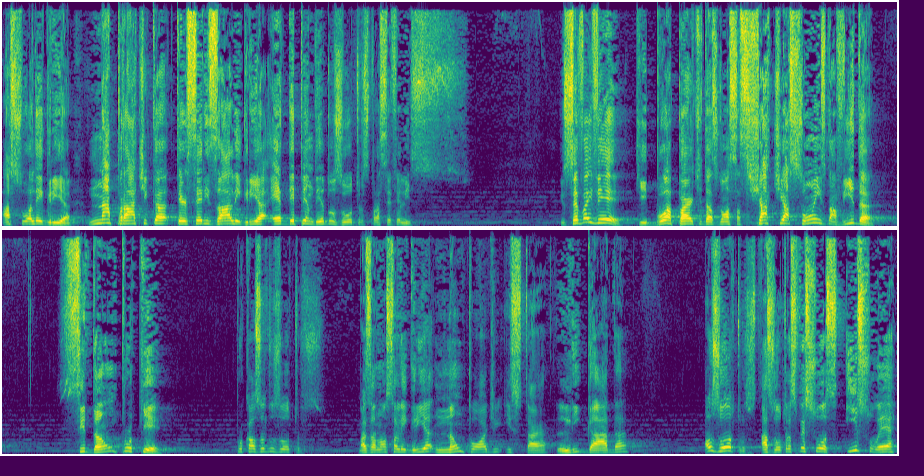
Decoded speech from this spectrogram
a sua alegria. Na prática, terceirizar a alegria é depender dos outros para ser feliz. E você vai ver que boa parte das nossas chateações na vida se dão por quê? Por causa dos outros. Mas a nossa alegria não pode estar ligada aos outros, às outras pessoas. Isso é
